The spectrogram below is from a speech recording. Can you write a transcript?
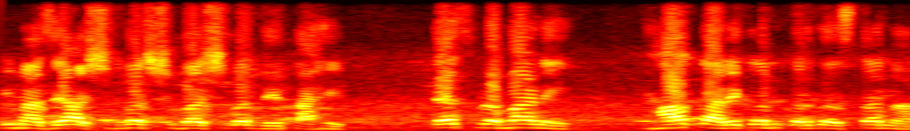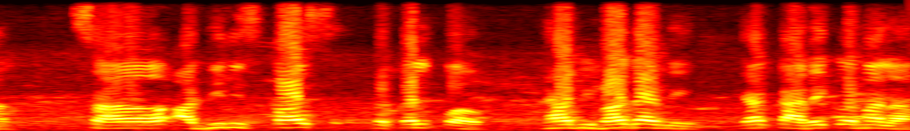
मी माझे आशीर्वाद शुभाशीर्वाद देत आहे. त्याचप्रमाणे हा कार्यक्रम करत असताना सा आदिविकास प्रकल्प ह्या विभागाने या कार्यक्रमाला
